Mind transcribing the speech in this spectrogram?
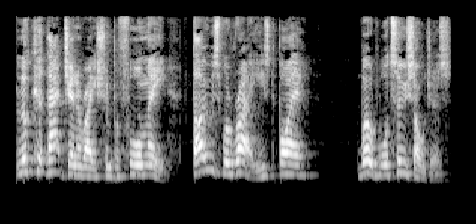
look at that generation before me. Those were raised by World War II soldiers.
